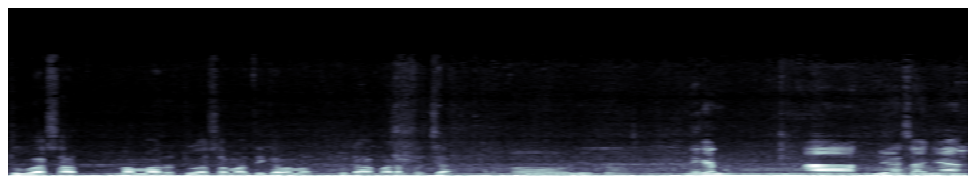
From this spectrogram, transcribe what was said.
dua sat, nomor dua sama tiga mama udah pada kerja. Oh gitu. Ini kan ah biasanya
